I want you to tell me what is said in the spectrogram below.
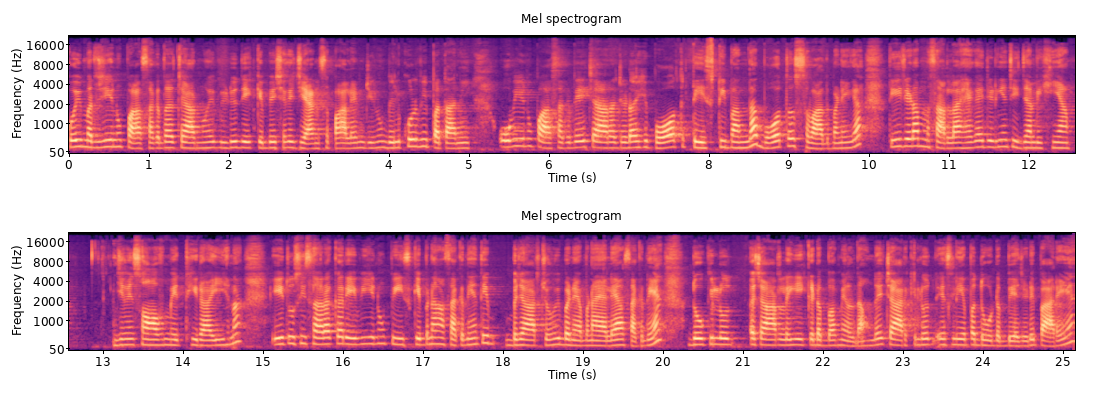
ਕੋਈ ਮਰਜ਼ੀ ਇਹਨੂੰ ਪਾ ਸਕਦਾ, ਚਾਰ ਨੂੰ ਇਹ ਵੀਡੀਓ ਦੇਖ ਕੇ ਬੇਸ਼ੱਕ ਜੈਂਟਸ ਪਾ ਲੈਣ, ਜਿਹਨੂੰ ਬਿਲਕੁਲ ਵੀ ਪਤਾ ਨਹੀਂ, ਉਹ ਵੀ ਇਹਨੂੰ ਪਾ ਸਕਦੇ ਚਾਰ ਆ ਜਿਹੜਾ ਇਹ ਬਹੁਤ ਟੇਸਟੀ ਬਣਦਾ, ਬਹੁਤ ਸਵਾਦ ਬਣੇਗਾ, ਤੇ ਇਹ ਜਿਹੜਾ ਮਸਾਲਾ ਹੈਗਾ ਜਿਹੜੀਆਂ ਚੀਜ਼ਾਂ ਲਿਖੀਆਂ ਜਿਵੇਂ ਸੌਂਫ, ਮੇਥੀ, ਰਾਈ ਹੈ ਨਾ ਇਹ ਤੁਸੀਂ ਸਾਰਾ ਘਰੇ ਵੀ ਇਹਨੂੰ ਪੀਸ ਕੇ ਬਣਾ ਸਕਦੇ ਆ ਤੇ ਬਾਜ਼ਾਰ ਚੋਂ ਵੀ ਬਣਿਆ ਬਣਾਇਆ ਲਿਆ ਸਕਦੇ ਆ। 2 ਕਿਲੋ ਅਚਾਰ ਲਈ ਇੱਕ ਡੱਬਾ ਮਿਲਦਾ ਹੁੰਦਾ ਇਹ 4 ਕਿਲੋ, ਇਸ ਲਈ ਆਪਾਂ ਦੋ ਡੱਬੇ ਆ ਜਿਹੜੇ ਪਾ ਰਹੇ ਆ।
